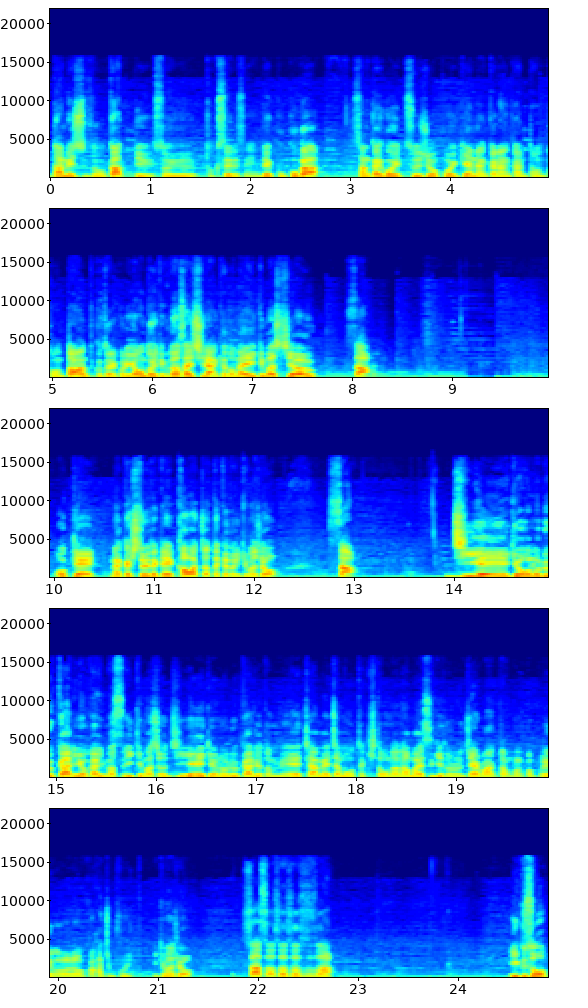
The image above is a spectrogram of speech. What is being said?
ダメージ増加っていうそういう特性ですね。でここが3回攻撃通常攻撃はなんかなんかトントントンってことでこれ読んどいてください。知らんけどね行きましょう。さあ。OK なんか一人だけ変わっちゃったけど行きましょう。さあ。自営業のルカリオがいます。行きましょう。自営業のルカリオとめちゃめちゃもう適当な名前すぎるジェラトンコプリの68プリ行きましょう。さあさあさあさあさあさあ。行くぞ。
